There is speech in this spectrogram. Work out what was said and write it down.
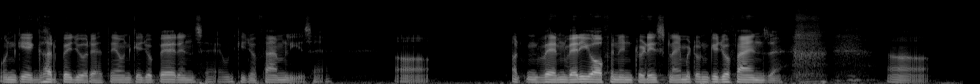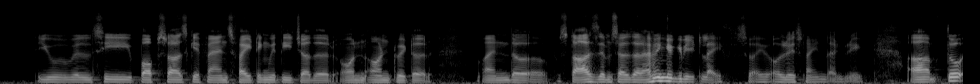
उनके घर पे जो रहते हैं, उनके जो पेरेंट्स हैं, उनकी जो फैमिलीज़ हैं when very often in today's climate उनके जो फैंस हैं you will see pop stars के fans fighting with each other on on Twitter and the stars themselves are having a great life so I always find that great तो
